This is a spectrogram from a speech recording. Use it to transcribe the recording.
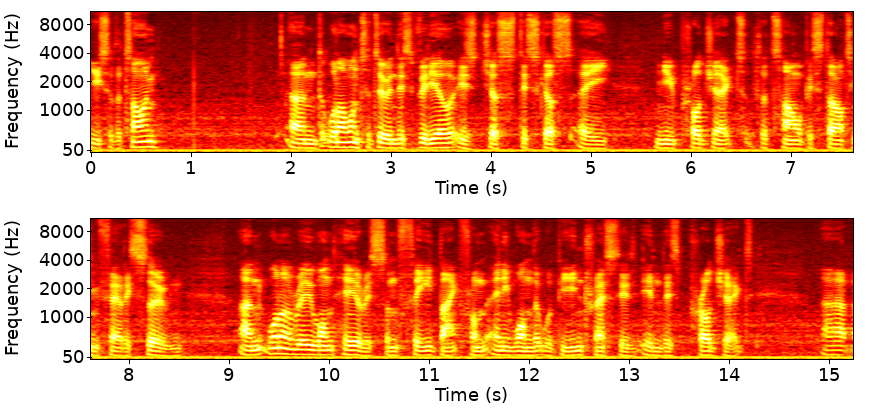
use of the time and what I want to do in this video is just discuss a new project that I'll be starting fairly soon and what I really want here is some feedback from anyone that would be interested in this project. Uh,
